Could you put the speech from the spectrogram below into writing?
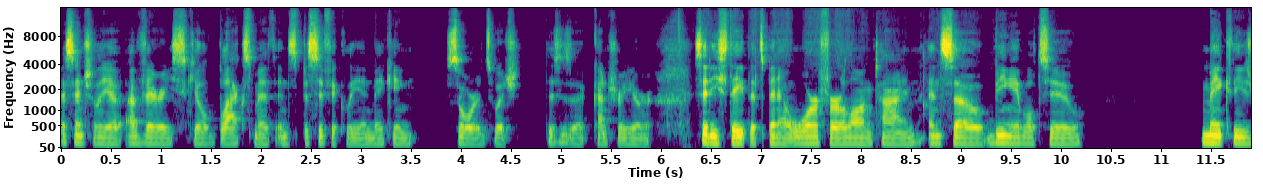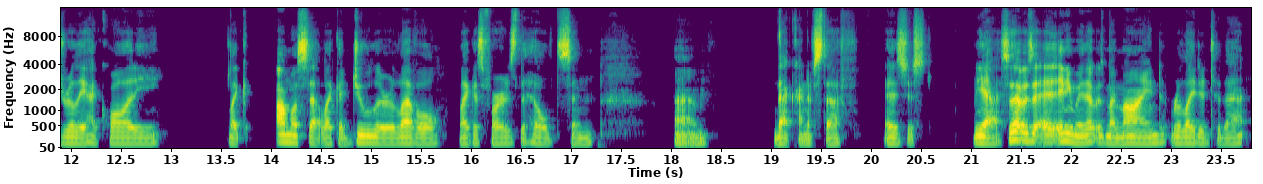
essentially a, a very skilled blacksmith, and specifically in making swords, which this is a country or city state that's been at war for a long time. And so being able to make these really high quality like almost at like a jeweler level, like as far as the hilts and um, that kind of stuff. It's just yeah. So that was anyway. That was my mind related to that,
